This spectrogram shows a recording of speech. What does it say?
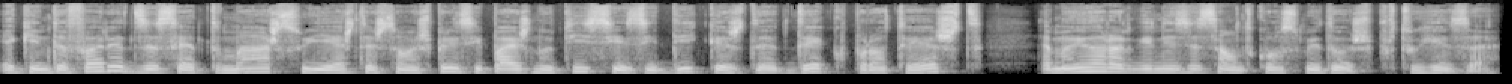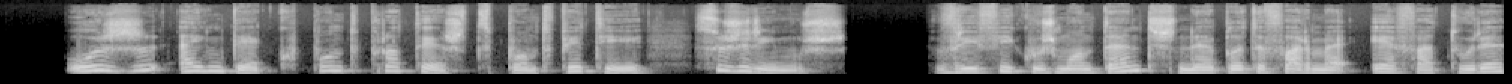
É quinta-feira, 17 de março, e estas são as principais notícias e dicas da DECO Proteste, a maior organização de consumidores portuguesa. Hoje, em DECO.proteste.pt, sugerimos verifique os montantes na plataforma e-fatura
